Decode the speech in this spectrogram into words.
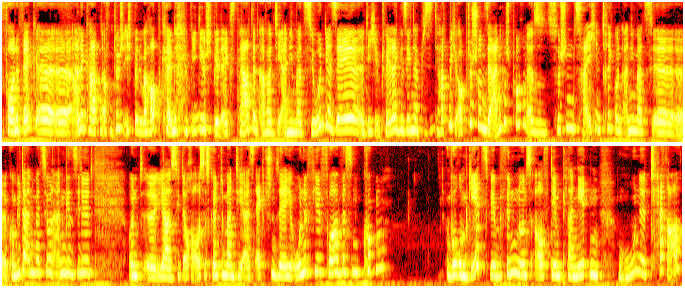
vorneweg äh, äh, alle Karten auf dem Tisch. Ich bin überhaupt keine Videospiel-Expertin, aber die Animation der Serie, die ich im Trailer gesehen habe, die hat mich optisch schon sehr angesprochen. Also zwischen Zeichentrick und Animation, äh, Computeranimation angesiedelt. Und äh, ja, es sieht auch aus, als könnte man die als Actionserie ohne viel Vorwissen gucken. Worum geht's? Wir befinden uns auf dem Planeten Rune Terra.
